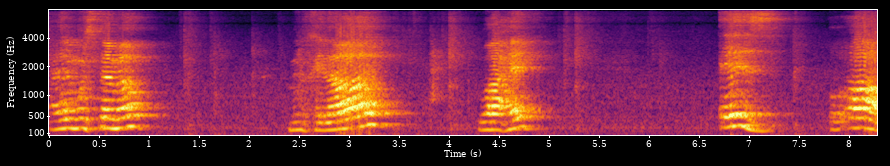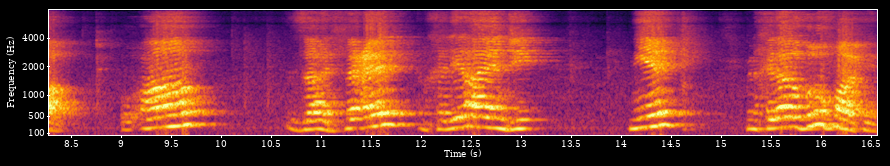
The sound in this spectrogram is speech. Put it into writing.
المستمر من خلال واحد is و are و am زائد فعل نخليه ing. اثنين من خلال الظروف مالته.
